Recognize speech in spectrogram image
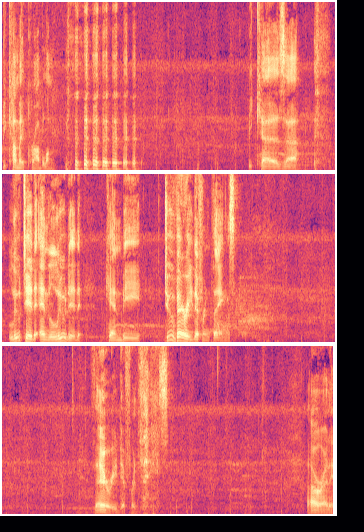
become a problem. because, uh, looted and looted can be two very different things. Very different things. Alrighty.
